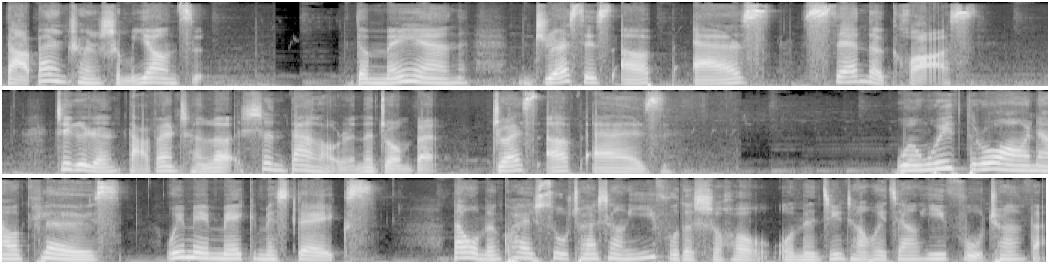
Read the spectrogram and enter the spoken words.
打扮成什么样子 ？The man dresses up as Santa Claus. 这个人打扮成了圣诞老人的装扮。Dress up as. When we throw on our clothes, we may make mistakes. 当我们快速穿上衣服的时候，我们经常会将衣服穿反。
